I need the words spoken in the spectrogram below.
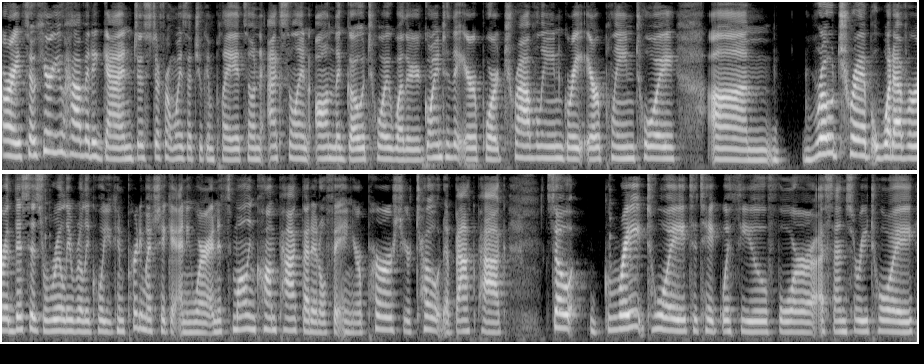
All right, so here you have it again, just different ways that you can play. It's an excellent on-the-go toy, whether you're going to the airport, traveling, great airplane toy, um, road trip, whatever. This is really, really cool. You can pretty much take it anywhere and it's small and compact that it'll fit in your purse, your tote, a backpack. So great toy to take with you for a sensory toy.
